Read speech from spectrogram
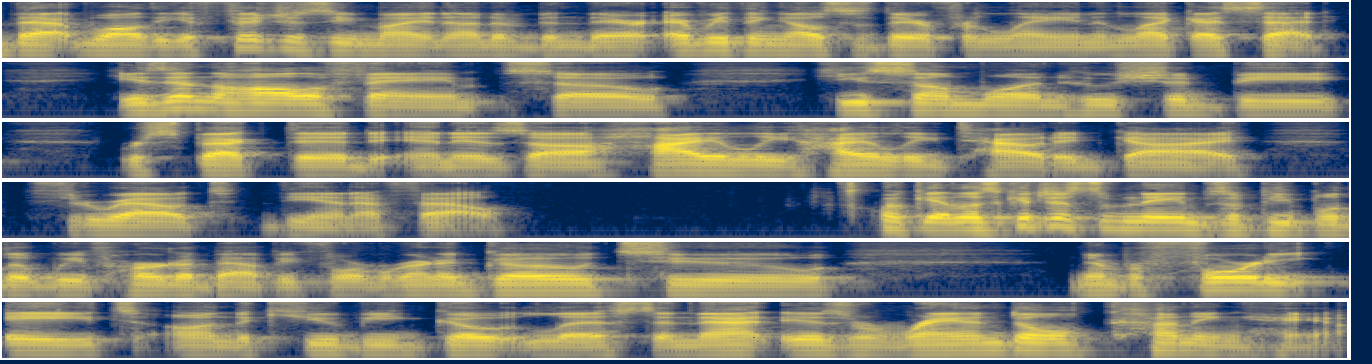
that while the efficiency might not have been there, everything else is there for Layne. And like I said, he's in the Hall of Fame. So he's someone who should be respected and is a highly, highly touted guy throughout the NFL. Okay, let's get to some names of people that we've heard about before. We're going to go to number 48 on the QB GOAT list, and that is Randall Cunningham.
